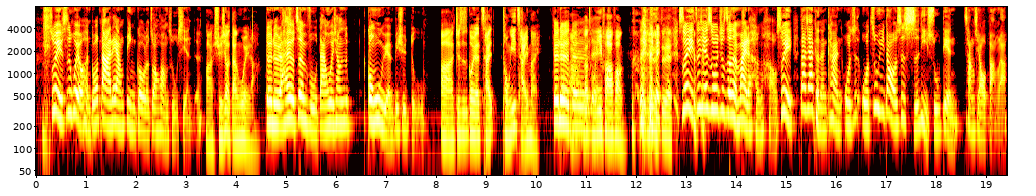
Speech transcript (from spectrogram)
所以是会有很多大量订购的状况出现的啊。学校单位啦，对对对，还有政府单位，像是公务员必须读啊，就是公务员采统一采买。对对对对，要统一发放，对对，所以这些书就真的卖的很好。所以大家可能看，我就我注意到的是实体书店畅销榜啦。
